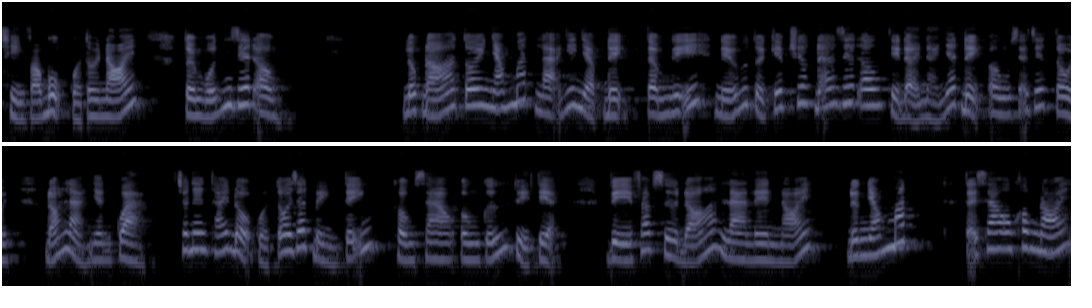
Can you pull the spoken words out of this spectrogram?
chỉ vào bụng của tôi nói, tôi muốn giết ông. Lúc đó tôi nhắm mắt lại như nhập định, tầm nghĩ nếu tôi kiếp trước đã giết ông thì đời này nhất định ông sẽ giết tôi. Đó là nhân quả, cho nên thái độ của tôi rất bình tĩnh, không sao, ông cứ tùy tiện. Vị Pháp Sư đó la lên nói, đừng nhắm mắt, tại sao ông không nói?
